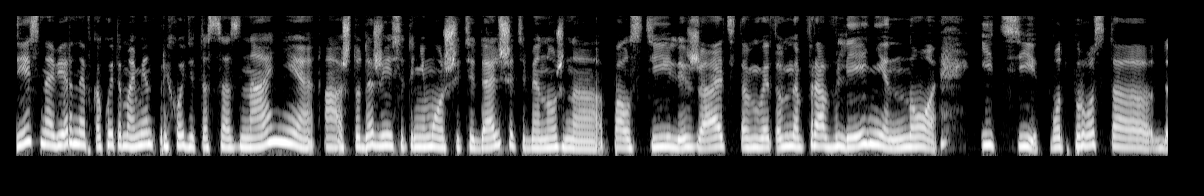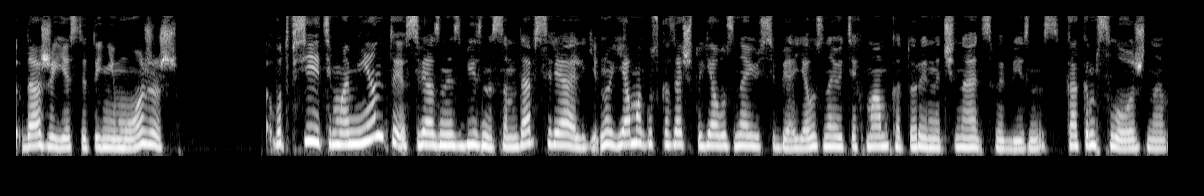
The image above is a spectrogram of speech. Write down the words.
Здесь, наверное, в какой-то момент приходит осознание, а, что даже если ты не можешь идти дальше, тебе нужно ползти, лежать там в этом направлении, но идти. Вот просто даже если ты не можешь, вот все эти моменты, связанные с бизнесом, да, в сериале, ну, я могу сказать, что я узнаю себя, я узнаю тех мам, которые начинают свой бизнес, как им сложно.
